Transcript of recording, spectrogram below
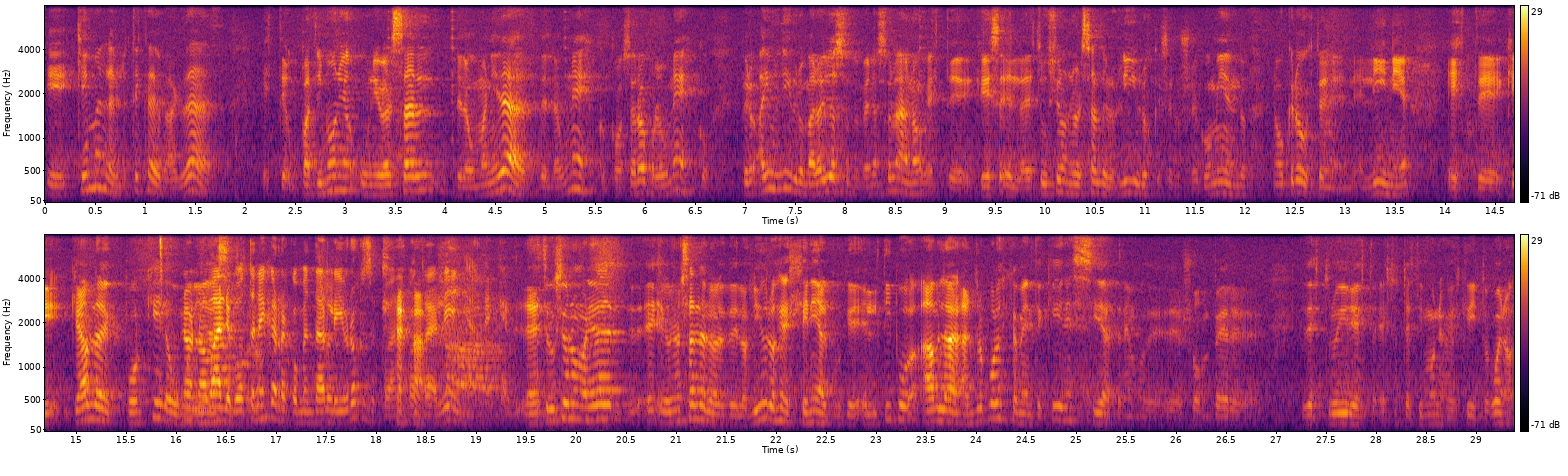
eh, queman la biblioteca de Bagdad, este, un patrimonio universal de la humanidad, de la UNESCO, conservado por la UNESCO. Pero hay un libro maravilloso venezolano, este, que es La destrucción universal de los libros, que se los recomiendo, no creo que esté en, línea, este, que, que, habla de por qué la humanidad... No, no vale, vos tenés que recomendar libros que se puedan encontrar en línea. La destrucción humanidad, eh, universal de, los, libros es genial, porque el tipo habla antropológicamente, ¿qué necesidad tenemos de, romper, eh, de destruir estos testimonios escritos? Bueno,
